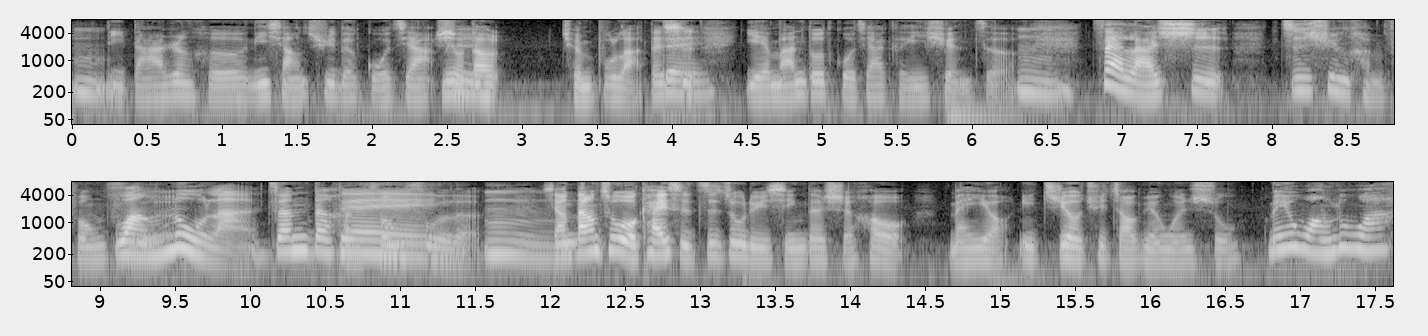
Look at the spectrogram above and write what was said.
嗯，抵达任何你想去的国家，没有到全部啦，但是也蛮多国家可以选择。嗯，再来是。资讯很丰富，网路啦，真的很丰富了。嗯，想当初我开始自助旅行的时候，没有，你只有去找原文书，没有网路啊。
